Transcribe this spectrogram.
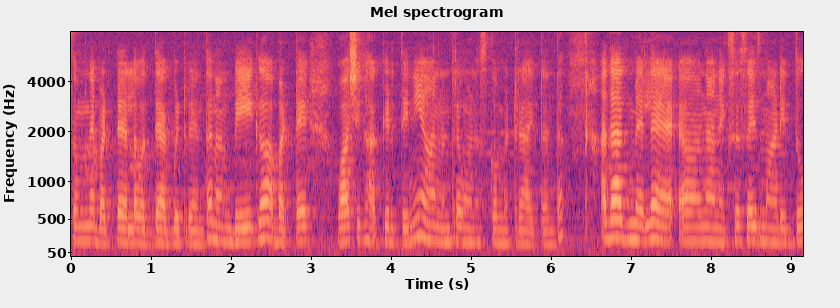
ಸುಮ್ಮನೆ ಬಟ್ಟೆ ಎಲ್ಲ ಒದ್ದೆ ಆಗಿಬಿಟ್ರೆ ಅಂತ ನಾನು ಬೇಗ ಬಟ್ಟೆ ವಾಶಿಗೆ ಹಾಕಿರ್ತೀನಿ, ಆ ನಂತರ ಒಣಗಿಸ್ಕೊಂಬಿಟ್ರೆ ಆಯ್ತು ಅಂತ. ಅದಾದಮೇಲೆ ನಾನು ಎಕ್ಸಸೈಸ್ ಮಾಡಿದ್ದು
